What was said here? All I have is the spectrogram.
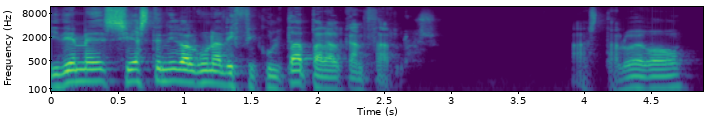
y dime si has tenido alguna dificultad para alcanzarlos. Hasta luego.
